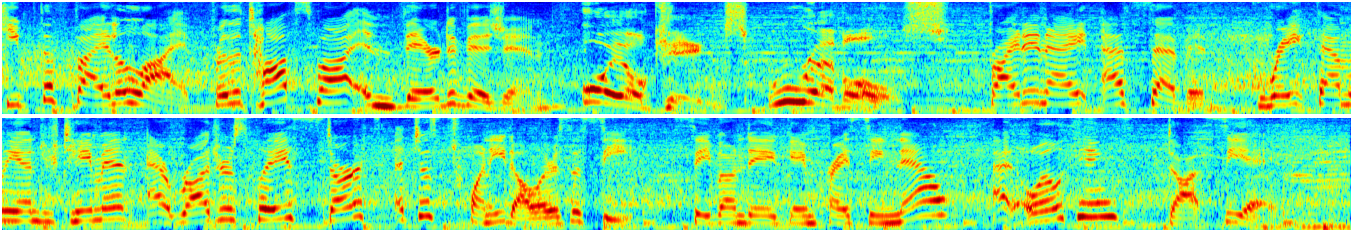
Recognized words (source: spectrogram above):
keep the fight alive for the top spot in their division. Oil Kings, Rebels. Friday night at 7. Great family entertainment at Rogers Place starts at just $20 a seat. Save on day of game pricing now at oilkings.ca.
